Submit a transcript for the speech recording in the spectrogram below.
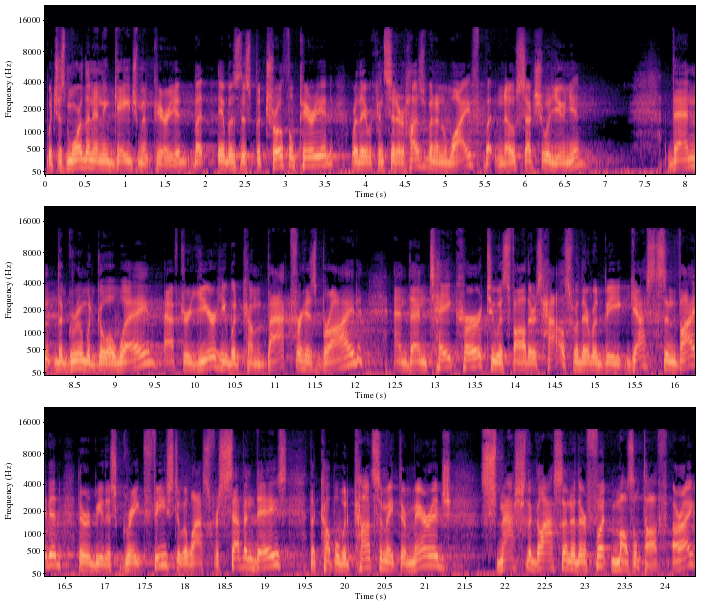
which is more than an engagement period, but it was this betrothal period where they were considered husband and wife, but no sexual union. Then the groom would go away. After a year, he would come back for his bride and then take her to his father's house where there would be guests invited. There would be this great feast. It would last for seven days. The couple would consummate their marriage, smash the glass under their foot, mazel tov. All right?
